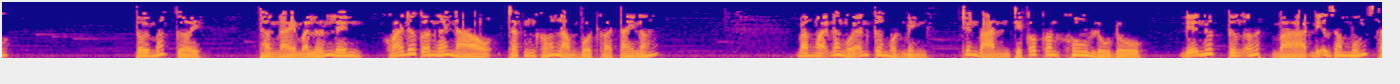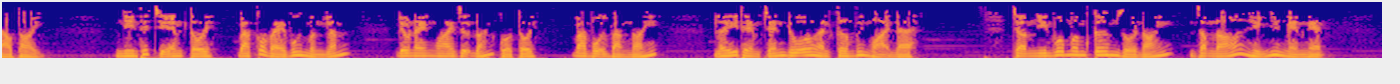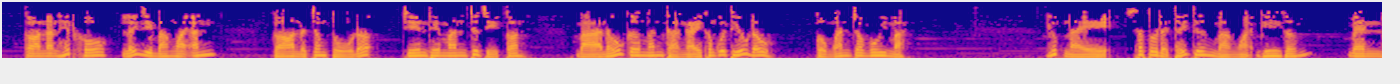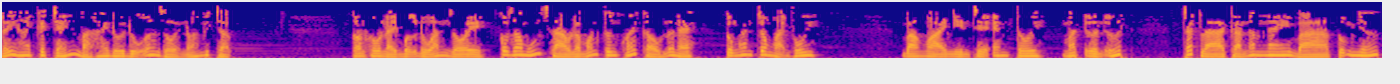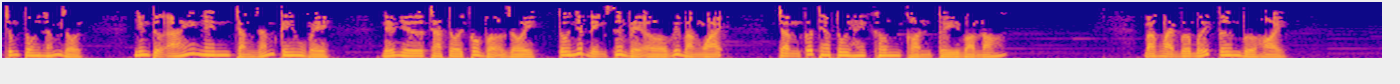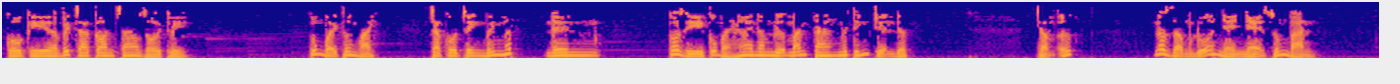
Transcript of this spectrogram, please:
Tôi mắc cười, thằng này mà lớn lên, khoái đứa con gái nào chắc khó lòng vụt khỏi tay nó. Bà ngoại đang ngồi ăn cơm một mình, trên bàn chỉ có con khô lù đù, đĩa nước tương ớt và đĩa rau muống xào tỏi. Nhìn thấy chị em tôi, bà có vẻ vui mừng lắm. Điều này ngoài dự đoán của tôi, bà vội vàng nói, lấy thêm chén đũa ăn cơm với ngoại nè. Chậm nhìn vô mâm cơm rồi nói, giọng nó hình như nghẹn nghẹn. Con ăn hết khô, lấy gì bà ngoại ăn? Con ở trong tủ đó, chiên thêm ăn chứ gì con. Bà nấu cơm ăn cả ngày không có thiếu đâu, cùng ăn cho vui mà. Lúc này, sao tôi lại thấy thương bà ngoại ghê gớm? Bèn lấy hai cái chén và hai đôi đũa rồi nói với chậm. Con khô này bự đồ ăn rồi, có rau muống xào là món cưng khoái cầu nữa nè, cùng ăn cho ngoại vui. Bà ngoại nhìn chị em tôi, mắt ươn ướt. Chắc là cả năm nay bà cũng nhớ chúng tôi lắm rồi, nhưng tự ái nên chẳng dám kêu về. Nếu như cha tôi có vợ rồi, tôi nhất định sẽ về ở với bà ngoại. Trầm có theo tôi hay không còn tùy vào nó. Bà ngoại vừa bới cơm vừa hỏi. Cô kia với cha con sao rồi Thủy? Cũng vậy thôi ngoại. Cha cô Trinh mới mất, nên có gì cũng phải hai năm nữa mãn tang mới tính chuyện được. Trầm ức, nó rộng đũa nhẹ nhẹ xuống bàn.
